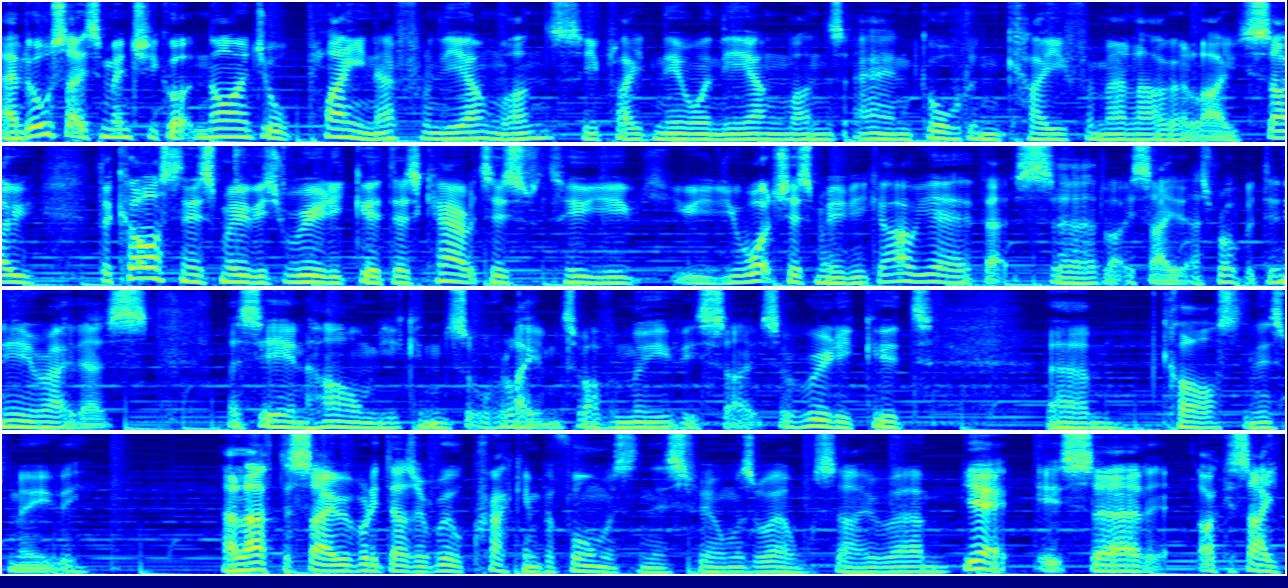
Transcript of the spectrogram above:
And also to mention, you've got Nigel Planer from The Young Ones. He played Neil in The Young Ones, and Gordon Kaye from Hello. So the cast in this movie is really good. There's characters who you you, you watch this movie, you go, oh yeah, that's uh, like I say, that's Robert De Niro, that's that's Ian Holm. You can sort of relate them to other movies. So it's a really good um, cast in this movie. I'll have to say, everybody does a real cracking performance in this film as well. So, um, yeah, it's uh, like I say,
